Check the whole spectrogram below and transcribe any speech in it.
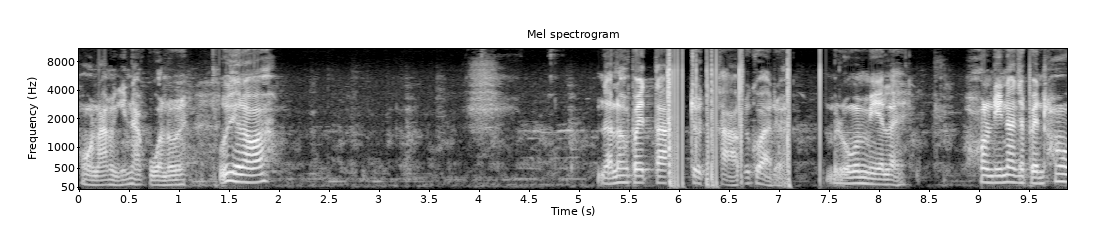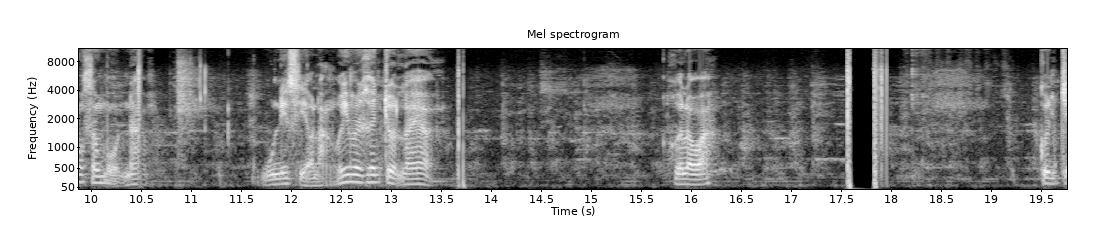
ห้องน้ำอย่างนี้น่ากลัวเลยอุ้ยอะไรวะ เดี๋ยวเราไปตามจุดขาวดีกว่าเดี๋ยวาไม่รู้มันมีอะไร ห้องนี้น่าจะเป็นห้องสมุดนะครับอูนี่เสียวหลังเฮ้ยมันขึ้นจุดอะไรอะคืออะไรวะ กุญแจ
